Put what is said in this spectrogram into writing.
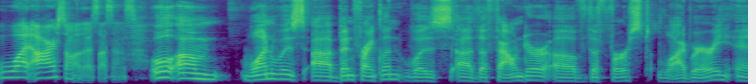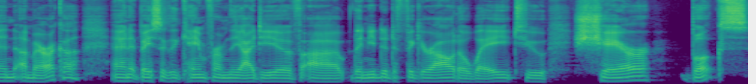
What are some of those lessons? Well, um, one was uh, Ben Franklin was uh, the founder of the first library in America, and it basically came from the idea of uh, they needed to figure out a way to share books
